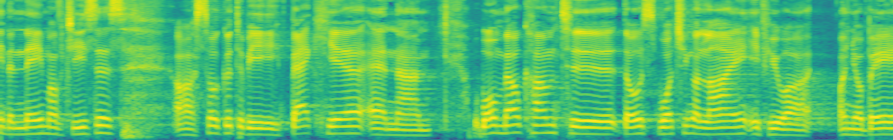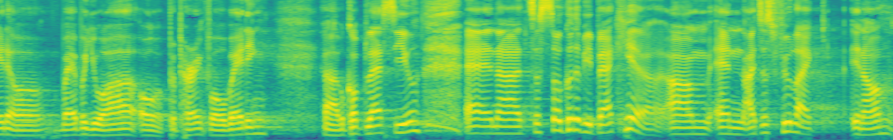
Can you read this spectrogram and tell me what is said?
in the name of Jesus. Uh, so good to be back here, and um, warm welcome to those watching online. If you are on your bed or wherever you are, or preparing for a wedding, uh, God bless you. And uh, it's just so good to be back here. Um, and I just feel like you know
